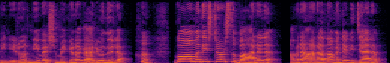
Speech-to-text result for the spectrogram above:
പിന്നീട് പറഞ്ഞു നീ വിഷമിക്കേണ്ട കാര്യമൊന്നുമില്ല. ഗോമതി സ്റ്റോഴ്സ് ബാലന്. അവൻ ആരാന്ന് അവന്റെ വിചാരം?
